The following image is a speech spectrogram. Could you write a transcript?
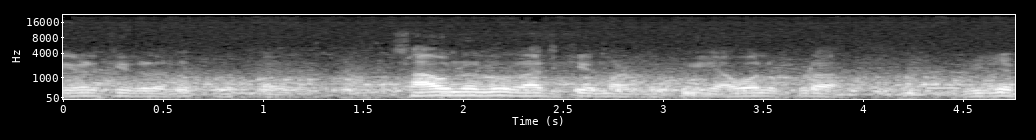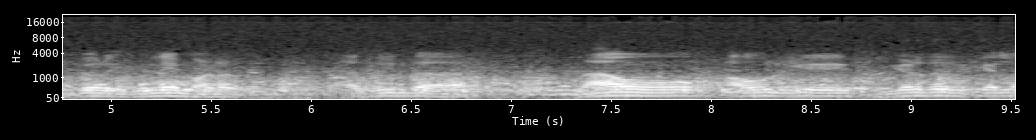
ಹೇಳಿಕೆಗಳನ್ನು ಕೊಡ್ತಾ ಇದ್ದಾರೆ. ಸಾವನ್ನಲ್ಲೂ ರಾಜಕೀಯ ಮಾಡಬೇಕು ಯಾವಾಗಲೂ ಕೂಡ ಬಿಜೆಪಿಯವರು ಇದನ್ನೇ ಮಾಡೋದು ಅದರಿಂದ ನಾವು ಅವ್ರಿಗೆ ಹೇಳ್ದದಕ್ಕೆಲ್ಲ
